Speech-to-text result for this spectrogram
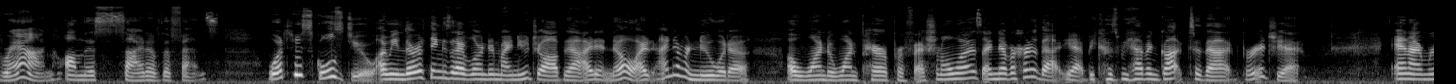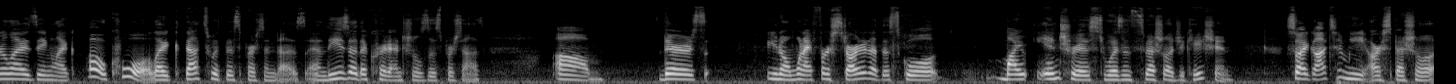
ran on this side of the fence. What do schools do? I mean, there are things that I've learned in my new job that I didn't know. I, I never knew what a a one to one paraprofessional was. I never heard of that yet because we haven't got to that bridge yet and I'm realizing like, oh, cool, like that's what this person does, and these are the credentials this person has. Um, there's, you know, when I first started at the school, my interest was in special education, so I got to meet our special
